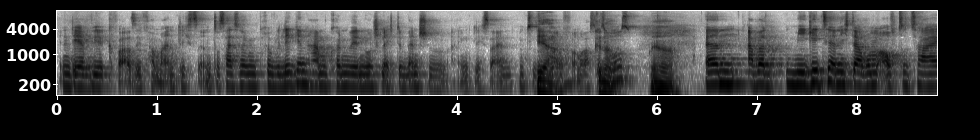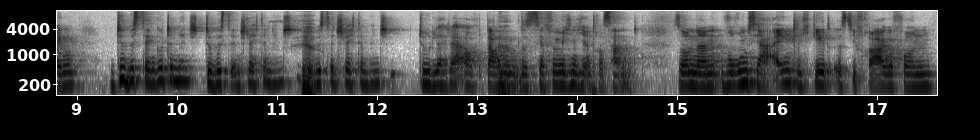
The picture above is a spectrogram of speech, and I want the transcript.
in der wir quasi vermeintlich sind. Das heißt, wenn wir Privilegien haben, können wir nur schlechte Menschen eigentlich sein im Zusammenhang Ja, von Rassismus. genau. Ja. Ähm, aber mir geht es ja nicht darum aufzuzeigen, du bist ein guter Mensch, du bist ein schlechter Mensch, du bist ein schlechter Mensch, du leider auch. Darum, das ist ja für mich nicht interessant. Sondern worum es ja eigentlich geht, ist die Frage von,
